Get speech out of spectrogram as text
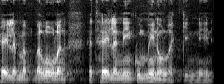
heille mä, mä luulen, että heille niin kuin minullekin, niin,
